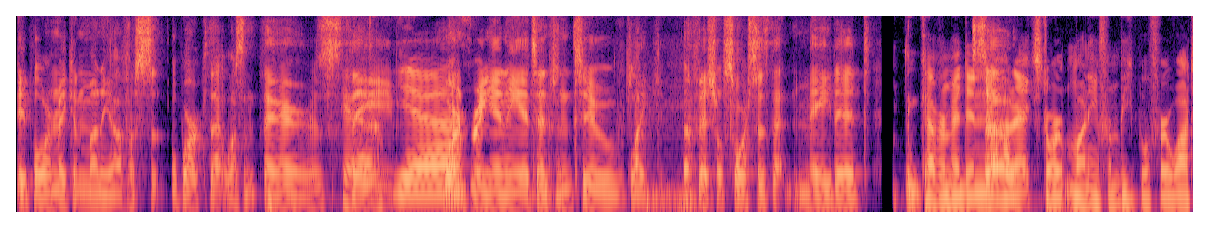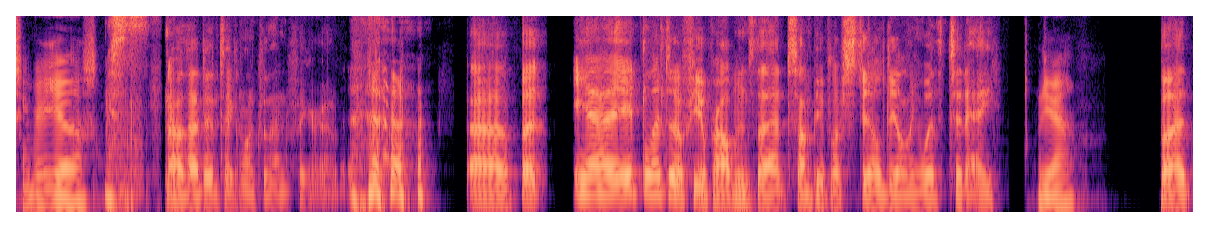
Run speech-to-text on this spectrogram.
people were making money off of work that wasn't theirs. Yeah. They yeah. weren't bringing any attention to like official sources that made it. The government didn't know how to extort money from people for watching videos. No, that didn't take long for them to figure out. Uh, but yeah, it led to a few problems that some people are still dealing with today. Yeah. But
